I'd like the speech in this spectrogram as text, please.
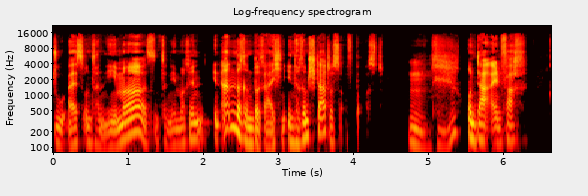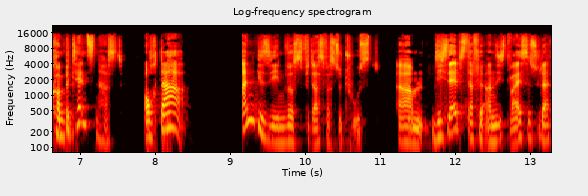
du als Unternehmer, als Unternehmerin in anderen Bereichen inneren Status aufbaust. Mhm. Und da einfach Kompetenzen hast. Auch da angesehen wirst für das, was du tust ähm, dich selbst dafür ansiehst, weißt, dass du da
